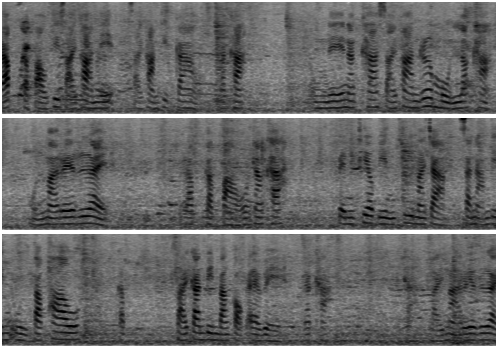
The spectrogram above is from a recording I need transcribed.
รับกระเป๋าที่สายพานนี้สายพานที่ 9 นะคะ ตรงนี้นะคะสายพานเริ่มหมุนแล้วค่ะ หมุนมาเรื่อยๆ รับกระเป๋านะคะ เป็นเที่ยวบินที่มาจากสนามบินอุตภเปากับสายการบินบางกอกแอร์เวย์นะคะค่ะไหลมาเรื่อย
